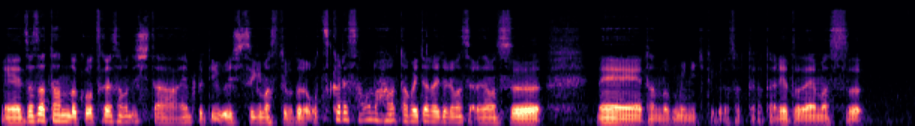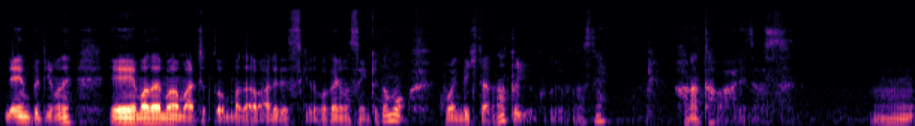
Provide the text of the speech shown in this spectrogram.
えー、ザザ単独お疲れ様でした。エンプティ嬉しすぎますということで、お疲れ様の花束いただいております。ありがとうございます。ねえ単独見に来てくださった方、ありがとうございます。で、エンプティもね、えー、まだまあまあ、ちょっとまだあれですけど、わかりませんけども、公演できたらなということでございますね。花束ありがとうございます。うん。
